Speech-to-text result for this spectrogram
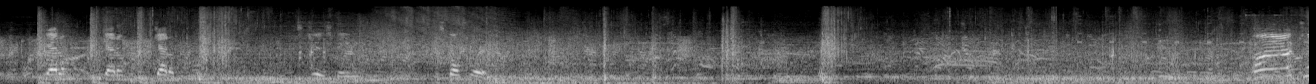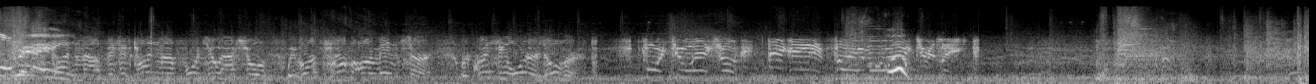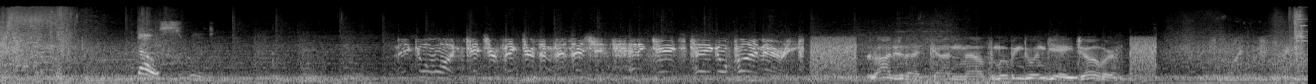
Get him! Get him! Get him! Let's do this, baby. Let's go for it. Ah, Chlorine! Cottonmouth, this is Cottonmouth 4-2 actual. We've lost half our men, sir. Requesting orders, over. 4-2 actual, dig in and fire more Woo! accurately. That was sweet. Mako 1, get your victors in position and engage Tango primary. Roger that, Cottonmouth. Moving to engage. Over.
